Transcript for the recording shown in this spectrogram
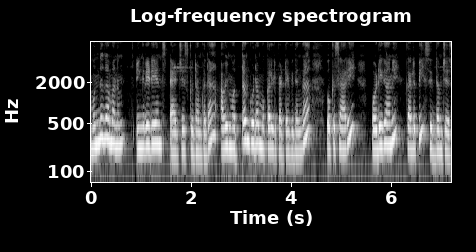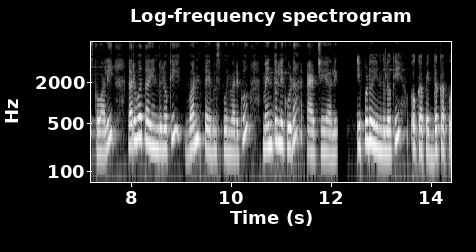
ముందుగా మనం ఇంగ్రీడియంట్స్ యాడ్ చేసుకున్నాం కదా అవి మొత్తం కూడా ముక్కలకి పట్టే విధంగా ఒకసారి పొడిగానే కలిపి సిద్ధం చేసుకోవాలి. తర్వాత ఇందులోకి వన్ టేబుల్ స్పూన్ వరకు మెంతుల్ని కూడా యాడ్ చేయాలి. ఇప్పుడు ఇందులోకి ఒక పెద్ద కప్పు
